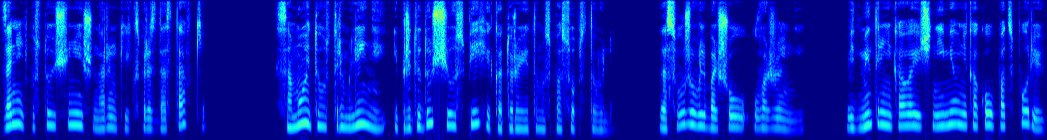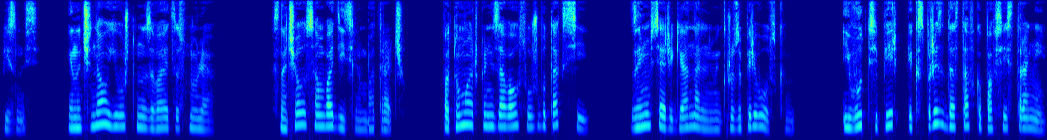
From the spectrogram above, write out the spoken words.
занять пустующую нишу на рынке экспресс-доставки. Само это устремление и предыдущие успехи, которые этому способствовали, заслуживали большого уважения ведь Дмитрий Николаевич не имел никакого подспорья в бизнесе и начинал его, что называется, с нуля. Сначала сам водителем батрачил, потом организовал службу такси, занялся региональными грузоперевозками. И вот теперь экспресс-доставка по всей стране,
